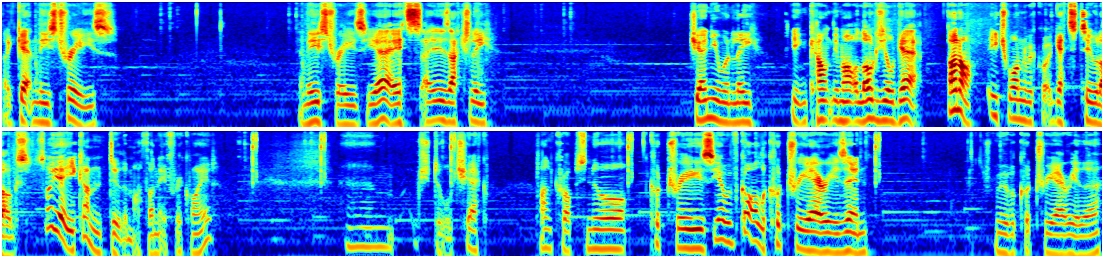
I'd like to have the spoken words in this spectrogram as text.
like getting these trees, and these trees, yeah, it's it is actually genuinely, you can count the amount of logs you'll get. Oh no, each one gets two logs. So yeah, you can do the math on it if required. Um, just double check. Plant crops, no. Cut trees. Yeah, we've got all the cut tree areas in. Let's remove a cut tree area there.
